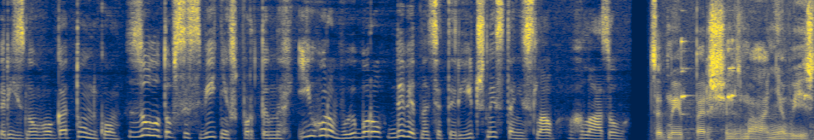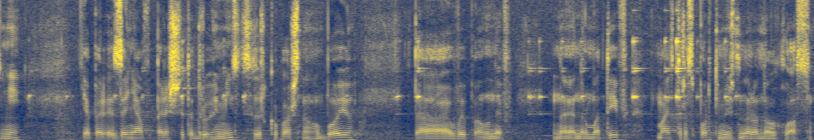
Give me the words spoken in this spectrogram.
різного гатунку. Золото всесвітніх спортивних ігор виборов 19-річний Станіслав Глазов. Це мої перші змагання виїзні. Я зайняв перше та друге місце з рукопашного бою та виповнив е, норматив майстра спорту міжнародного класу.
